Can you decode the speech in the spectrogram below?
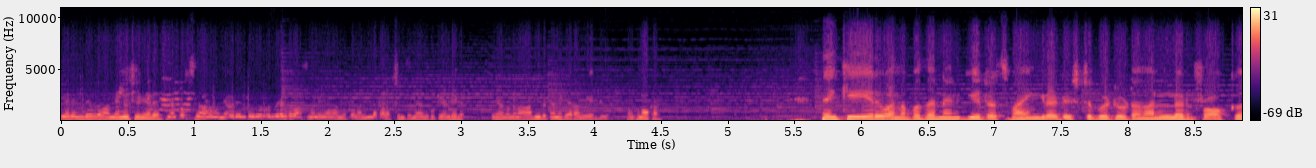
ഞാൻ എന്താ വെച്ച് ഞാൻ കുറച്ച് നാളെ നമുക്ക് നല്ല കളക്ഷൻസ് ഉണ്ടായിരുന്നു കുട്ടികളുടെ ഞാൻ ആദ്യം തന്നെ കയറാൻ കഴിയും നമുക്ക് നോക്കാം. ഞാൻ കയറി വന്നപ്പോൾ തന്നെ എനിക്ക് ഈ ഡ്രസ്സ് ഭയങ്കരമായിട്ട് ഇഷ്ടപ്പെട്ടു കേട്ടോ നല്ലൊരു ഫ്രോക്ക്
